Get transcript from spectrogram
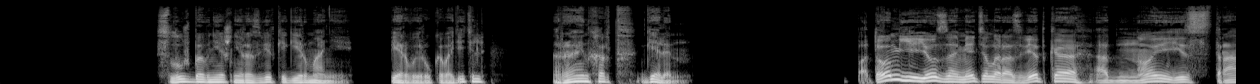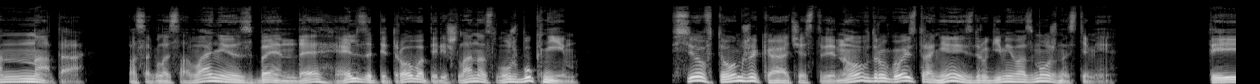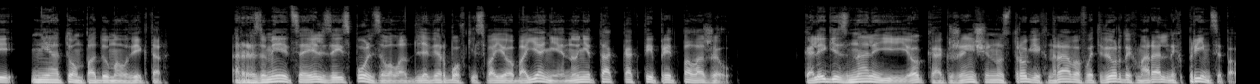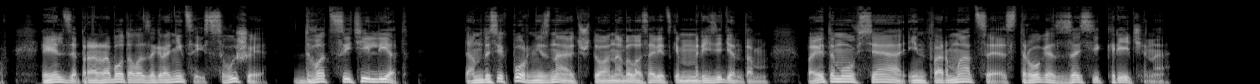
Служба внешней разведки Германии. Первый руководитель Райнхард Гелен. Потом ее заметила разведка одной из стран НАТО. По согласованию с БНД Эльза Петрова перешла на службу к ним. Все в том же качестве, но в другой стране и с другими возможностями. Ты не о том подумал, Виктор. Разумеется, Эльза использовала для вербовки свое обаяние, но не так, как ты предположил. Коллеги знали ее как женщину строгих нравов и твердых моральных принципов. Эльза проработала за границей свыше 20 лет. Там до сих пор не знают, что она была советским резидентом, поэтому вся информация строго засекречена.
